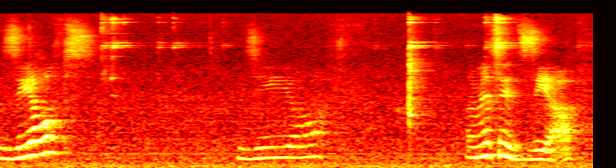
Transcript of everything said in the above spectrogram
Zeophs? Zeoph? I'm gonna say Zeoph.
